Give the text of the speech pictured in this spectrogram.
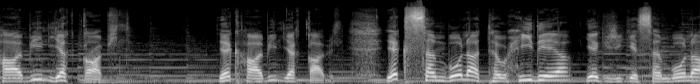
ҳабил як қабил یەک هابیل یەک قابل یەک سمبۆلا تەوحیدەیە ژیگە سمبۆلا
